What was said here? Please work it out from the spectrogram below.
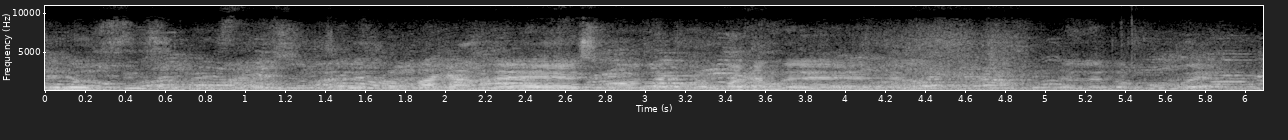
매력 있으시고. telepropagande, sono telepropagande delle dopoguerre.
